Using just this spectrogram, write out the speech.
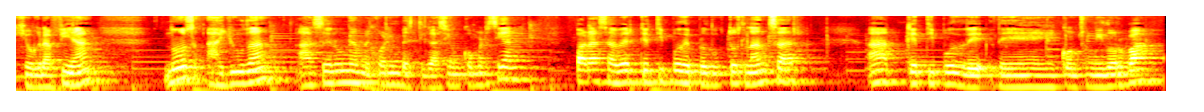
geografía, nos ayuda a hacer una mejor investigación comercial para saber qué tipo de productos lanzar, a qué tipo de, consumidor va.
